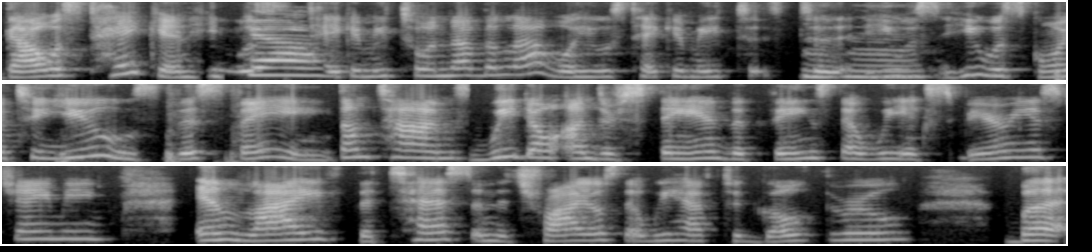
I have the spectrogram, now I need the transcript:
god was taking he was yeah. taking me to another level he was taking me to, to mm-hmm. he was he was going to use this thing sometimes we don't understand the things that we experience jamie in life the tests and the trials that we have to go through but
